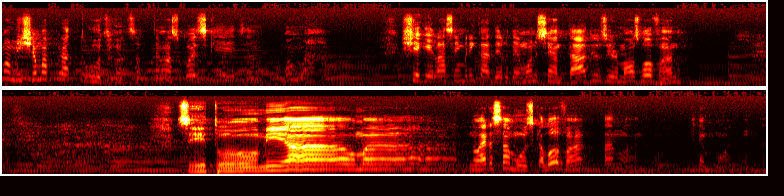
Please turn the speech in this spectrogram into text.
Não, me chama para tudo. Tem umas coisas que. Vamos lá. Cheguei lá sem brincadeira, o demônio sentado e os irmãos louvando. Se tu me alma. Não era essa música, louvando. Ah, não, não. Demônio não dá.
